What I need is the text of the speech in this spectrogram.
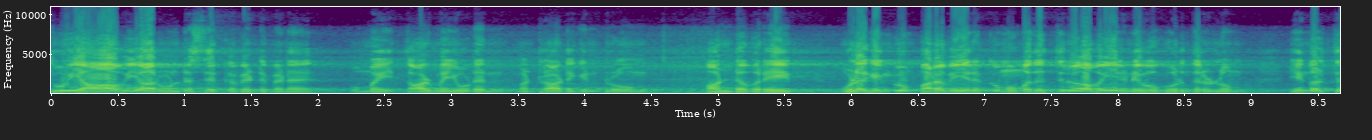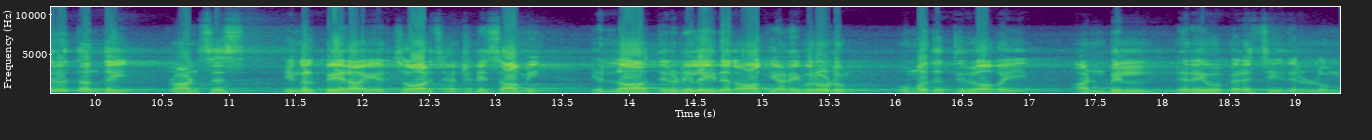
தூய ஆவியார் ஒன்று சேர்க்க வேண்டும் என உம்மை தாழ்மையுடன் மன்றாடுகின்றோம். ஆண்டவரே உலகெங்கும் பரவியிருக்கும் உமது திரு அவையை நினைவு கூர்ந்திருளும். எங்கள் திருத்தந்தை பிரான்சிஸ் எங்கள் பேராயர் ஜார்ஜ் ஆண்டனிசாமி எல்லா திருநிலையினர் ஆகிய அனைவரோடும் உமது திரு அவை அன்பில் நிறைவு பெறச் செய்திருளும்.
